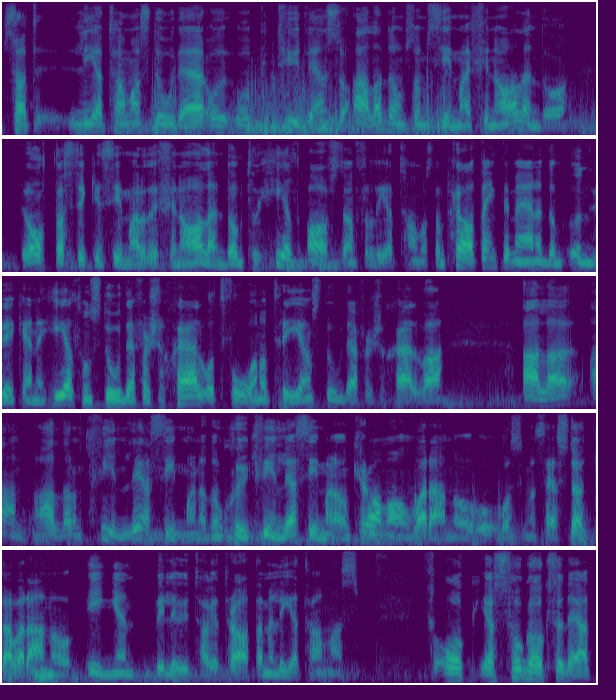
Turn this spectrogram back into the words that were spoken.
Så att Lia Thomas stod där och, och, tydligen så alla de som simmade i finalen då, det var åtta stycken simmare i finalen, de tog helt avstånd från Lia Thomas. De pratade inte med henne, de undvek henne helt. Hon stod där för sig själv och tvåan och trean stod där för sig själva. Alla, alla de kvinnliga simmarna, de sju kvinnliga simmarna, de kramade om varandra och, och vad ska man säga, stöttade varandra och ingen ville överhuvudtaget prata med Lia Thomas. Och jag såg också det att,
